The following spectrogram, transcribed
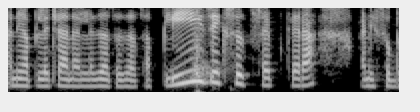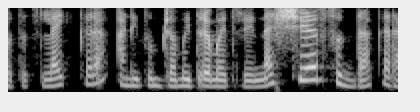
आणि आपल्या चॅनलला जाता जाता प्लीज एक सबस्क्राईब करा आणि सोबतच लाईक करा आणि तुमच्या मित्रमैत्रिणींना शेअरसुद्धा करा.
